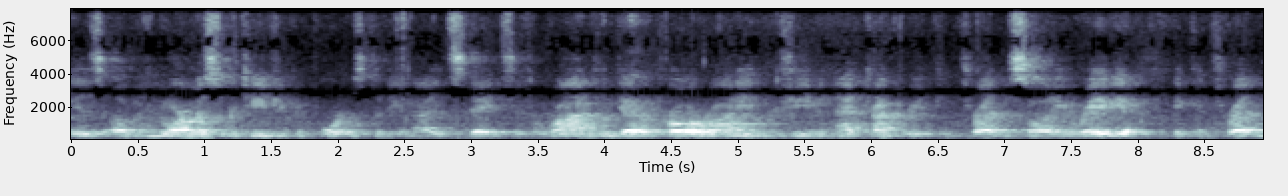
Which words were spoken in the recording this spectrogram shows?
is of enormous strategic importance to the United States. If Iran can get a pro-Iranian regime in that country, it can threaten Saudi Arabia, it can threaten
